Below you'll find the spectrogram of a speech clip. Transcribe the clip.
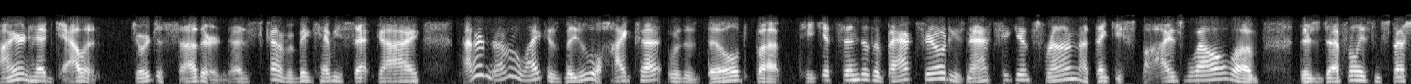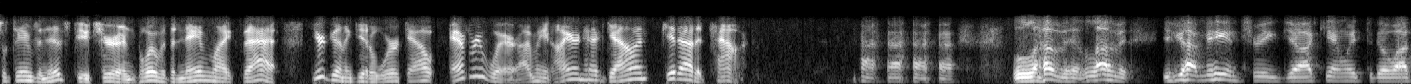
Ironhead Gallant, Georgia Southern. That's kind of a big heavy set guy. I don't I don't like his he's a little high cut with his build, but he gets into the backfield. He's nasty against run. I think he spies well. Uh, there's definitely some special teams in his future, and boy, with a name like that, you're going to get a workout everywhere. I mean, Ironhead Gallant, get out of town. love it, love it. You got me intrigued, Joe. I can't wait to go watch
